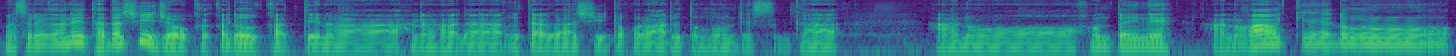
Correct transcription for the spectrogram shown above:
まあ、それがね正しい浄化かどうかっていうのは甚だ疑わしいところあると思うんですがあのー、本当にねあのアーケードの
